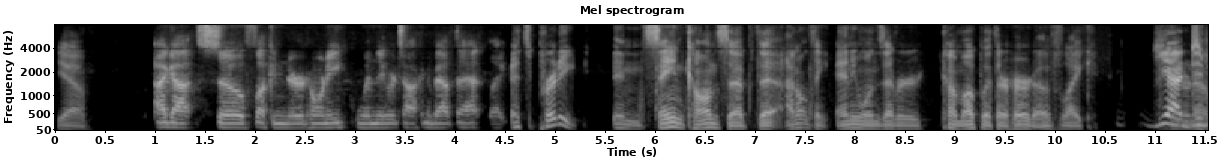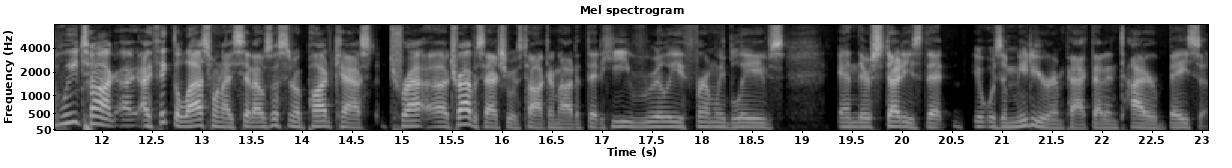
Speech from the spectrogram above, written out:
Yeah. I got so fucking nerd horny when they were talking about that. Like, It's pretty insane concept that I don't think anyone's ever come up with or heard of. Like, Yeah, did know. we talk? I, I think the last one I said I was listening to a podcast. Tra- uh, Travis actually was talking about it that he really firmly believes, and there's studies that it was a meteor impact that entire basin,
